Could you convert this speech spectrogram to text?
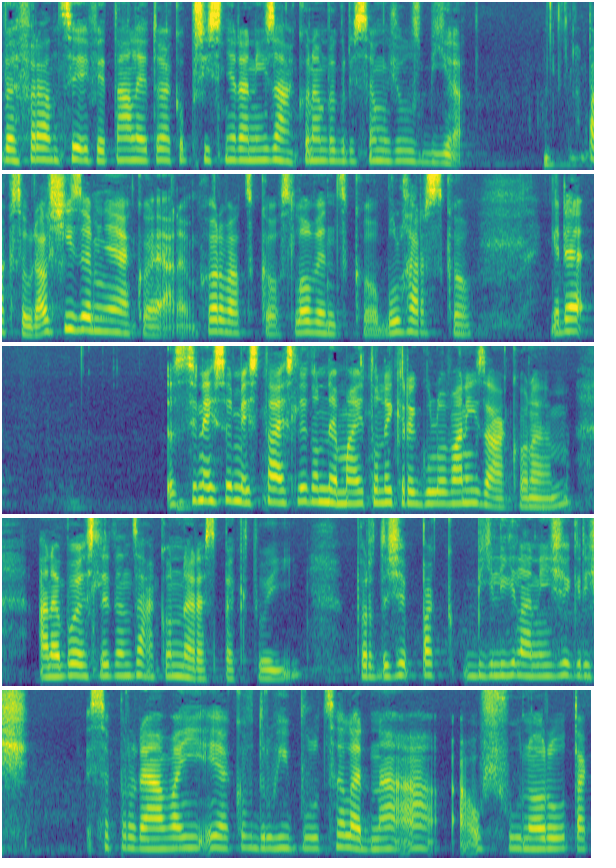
ve Francii, i v Itálii je to jako přísně daný zákonem, do kdy se můžou sbírat. A pak jsou další země, jako já nevím, Chorvatsko, Slovinsko, Bulharsko, kde si nejsem jistá, jestli to nemají tolik regulovaný zákonem, anebo jestli ten zákon nerespektují, protože pak bílí laní, že když se prodávají i jako v druhé půlce ledna a, a už v únoru, tak,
